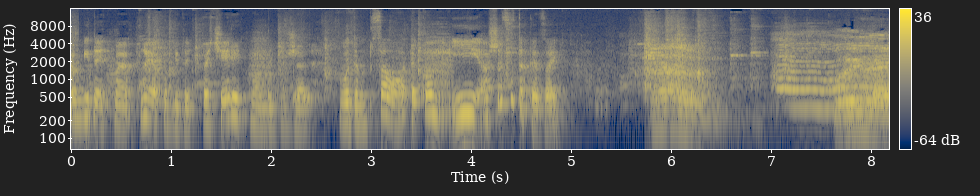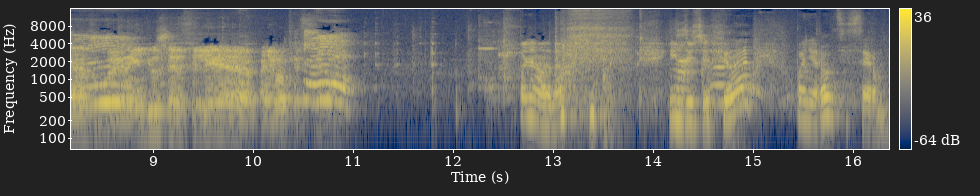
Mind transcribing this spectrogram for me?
Обідать ми, ну як обідать, вечерять, мабуть, вже будемо салатиком. І. А що це таке зай? Це курине, курине індюше, філе, паніровки сиром. Поняли, да? Індюче філе паніровці з сиром.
